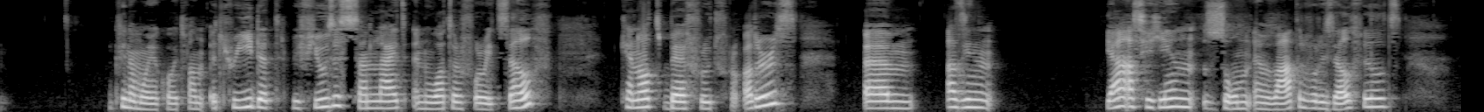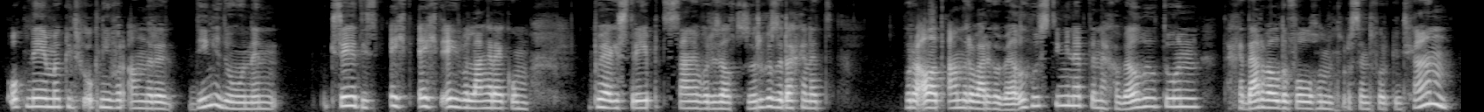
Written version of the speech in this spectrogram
ik vind een mooie quote van... A tree that refuses sunlight and water for itself cannot bear fruit for others. Um, als in... Ja, als je geen zon en water voor jezelf wilt opnemen, kun je ook niet voor andere dingen doen. En ik zeg, het is echt, echt, echt belangrijk om op je eigen strepen te staan en voor jezelf te zorgen, zodat je het voor al het andere waar je wel goesting hebt en dat je wel wilt doen, dat je daar wel de volle 100% voor kunt gaan.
